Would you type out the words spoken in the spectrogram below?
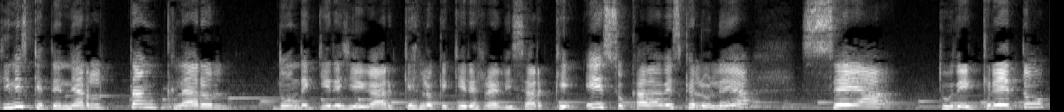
Tienes que tener tan claro dónde quieres llegar, qué es lo que quieres realizar, que eso cada vez que lo lea sea tu decreto,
